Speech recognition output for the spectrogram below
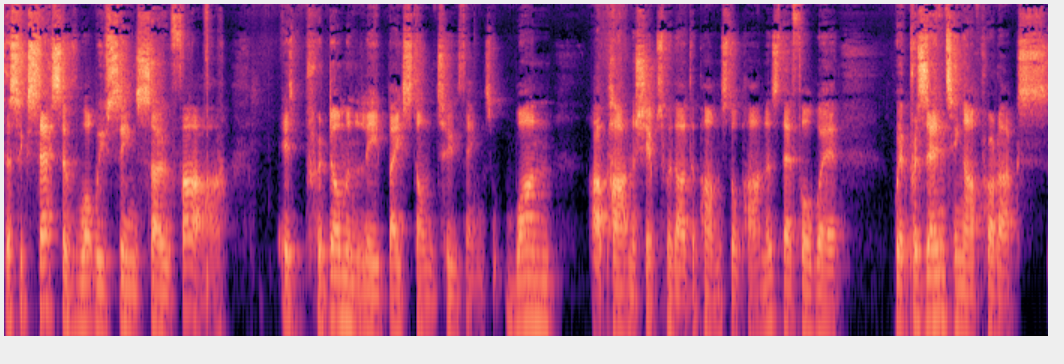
the success of what we've seen so far is predominantly based on two things. One, our partnerships with our department store partners. Therefore, we're we're presenting our products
